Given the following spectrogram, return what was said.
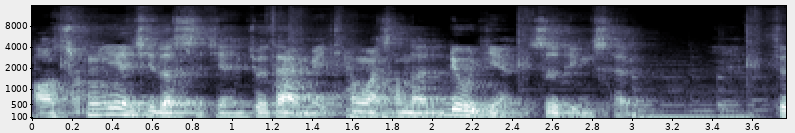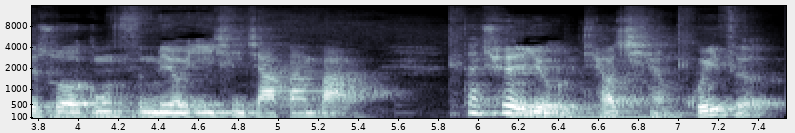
而冲业绩的时间就在每天晚上的六点至凌晨。虽说公司没有硬性加班吧，但却有条潜规则：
